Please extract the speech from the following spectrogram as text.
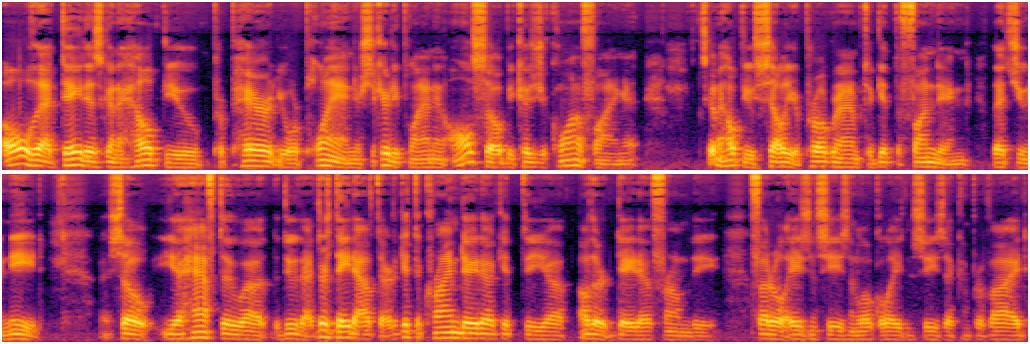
All that data is going to help you prepare your plan, your security plan, and also because you're quantifying it, it's going to help you sell your program to get the funding that you need. So you have to uh, do that. There's data out there to get the crime data, get the uh, other data from the federal agencies and local agencies that can provide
